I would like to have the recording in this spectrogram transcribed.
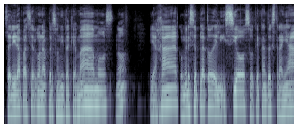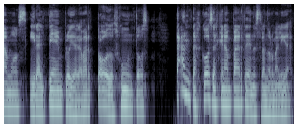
salir a pasear con la personita que amamos, ¿no? Viajar, comer ese plato delicioso que tanto extrañamos, ir al templo y alabar todos juntos, tantas cosas que eran parte de nuestra normalidad.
